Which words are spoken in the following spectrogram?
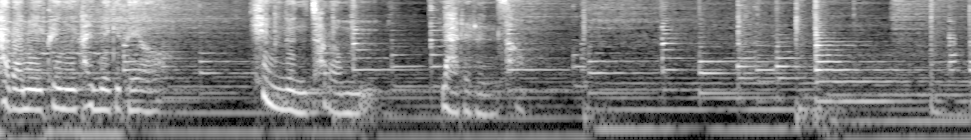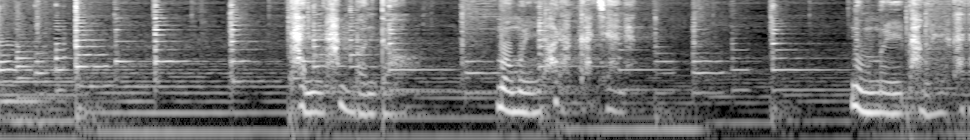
바람이 괜히 갈매기 되어 흰 눈처럼 나르는 섬. 단 한 번도 몸을 허락하지 않은 눈물 방울 같은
